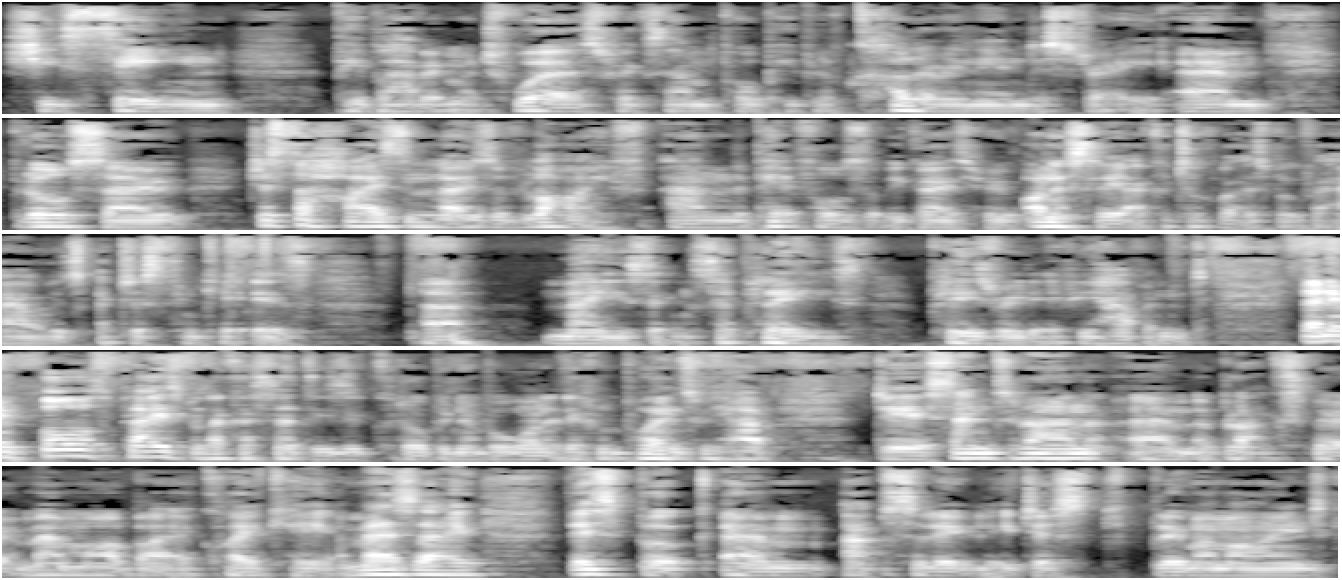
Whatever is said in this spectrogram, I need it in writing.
she's seen people have it much worse, for example, people of colour in the industry, um, but also just the highs and lows of life and the pitfalls that we go through. Honestly, I could talk about this book for hours. I just think it is amazing. So please please read it if you haven't. Then in fourth place, but like I said, these could all be number one at different points, we have Dear Senthuran, um, a Black Spirit memoir by Akwaeke Emezi. This book um, absolutely just blew my mind.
